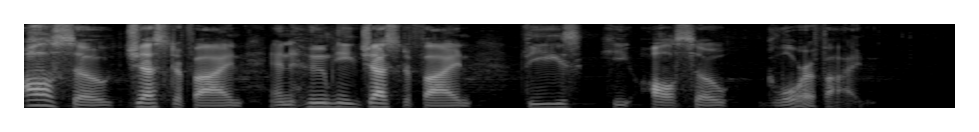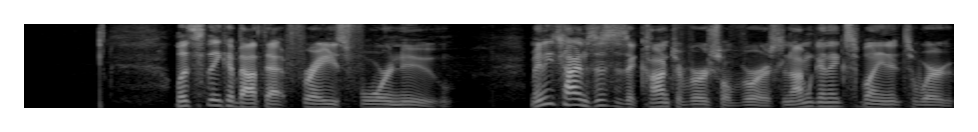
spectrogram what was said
also justified, and whom he justified, these he also glorified. Let's think about that phrase foreknew. Many times this is a controversial verse, and I'm going to explain it to where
